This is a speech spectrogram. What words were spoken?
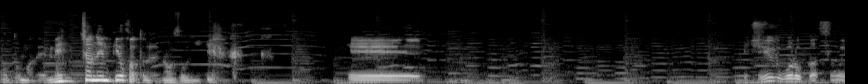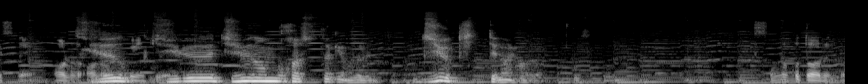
オートマで。めっちゃ燃費良かったね、謎に。へえ。15、6はすごいですね。あら、あの10、雰囲気で。10、10何歩走った気がする。10切ってないはずだ。そんなことあるんだ。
